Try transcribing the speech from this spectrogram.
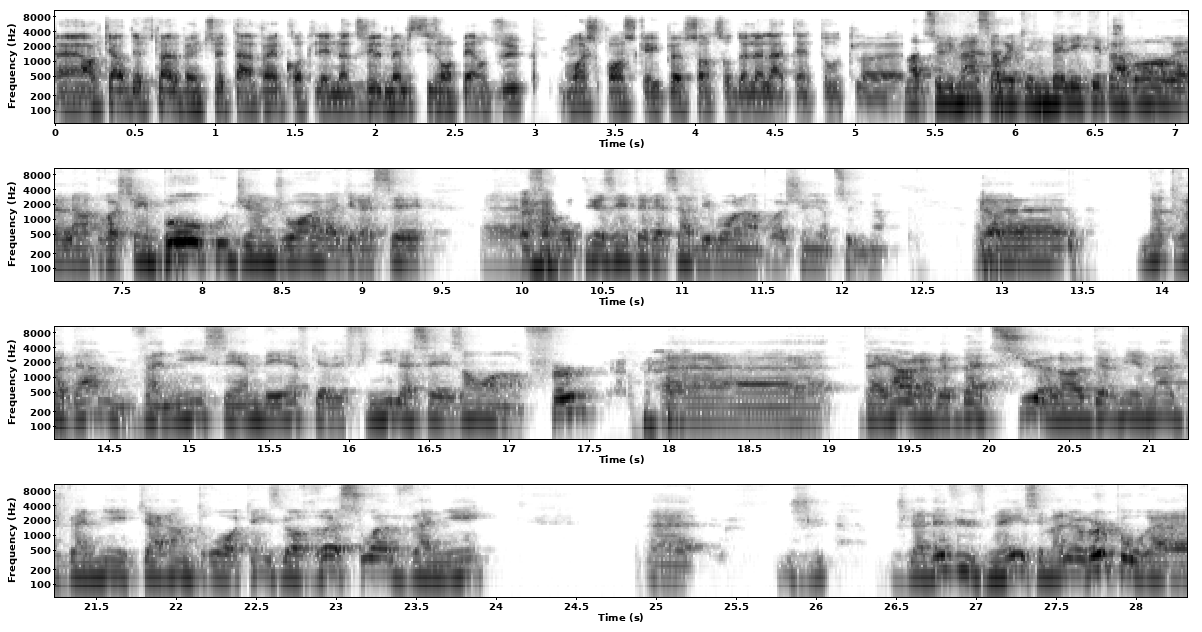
euh, en quart de finale 28 à 20 contre les Knoxville, même s'ils ont perdu, moi je pense qu'ils peuvent sortir de là la tête haute. Là. Absolument, ça va être une belle équipe à voir euh, l'an prochain. Beaucoup de jeunes joueurs agressés. Euh, ça uh-huh. va être très intéressant de les voir l'an prochain, absolument. Notre-Dame, Vanier, c'est MDF qui avait fini la saison en feu. D'ailleurs, avait battu à leur dernier match Vanier 43-15. Le reçoivent Vanier. Je, je l'avais vu venir. C'est malheureux pour euh,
